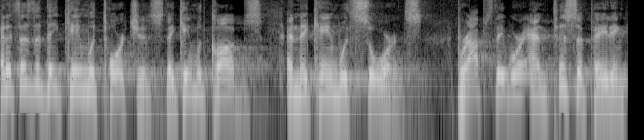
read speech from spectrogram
And it says that they came with torches, they came with clubs, and they came with swords. Perhaps they were anticipating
